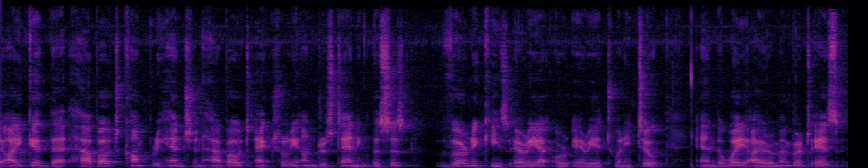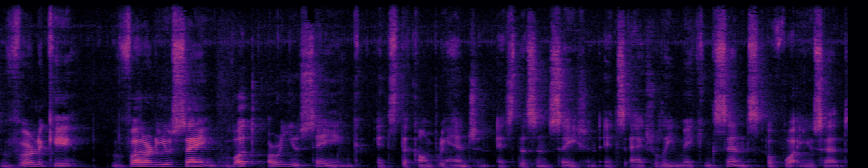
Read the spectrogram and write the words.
I get that. How about comprehension? How about actually understanding? This is Wernicke's area or area 22. And the way I remember it is Wernicke, what are you saying? What are you saying? It's the comprehension, it's the sensation, it's actually making sense of what you said.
